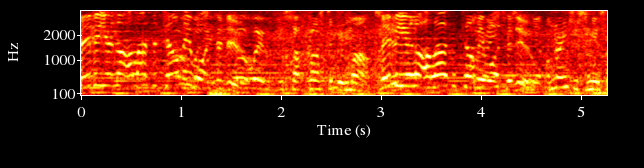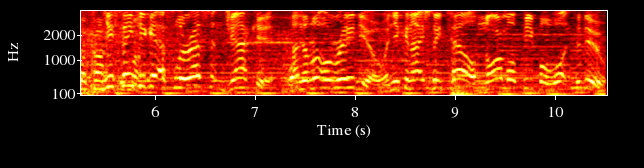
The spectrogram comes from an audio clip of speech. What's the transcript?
Maybe you're not allowed to tell me what to do. Go away with your sarcastic remarks. Maybe you're not allowed to tell me what to do. I'm not interested in your sarcastic You think you get a fluorescent jacket and a little radio and you can actually tell normal people what to do?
